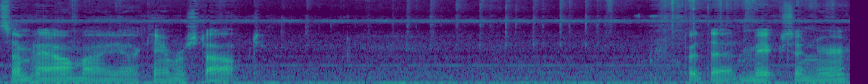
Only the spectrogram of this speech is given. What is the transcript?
somehow my uh, camera stopped. Put that mix in there.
